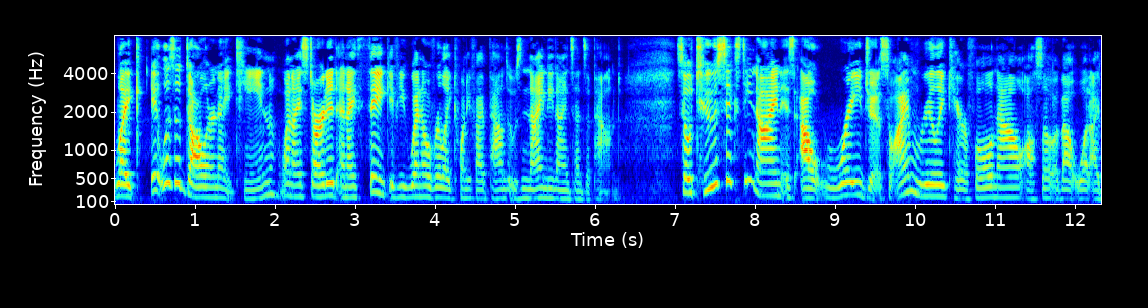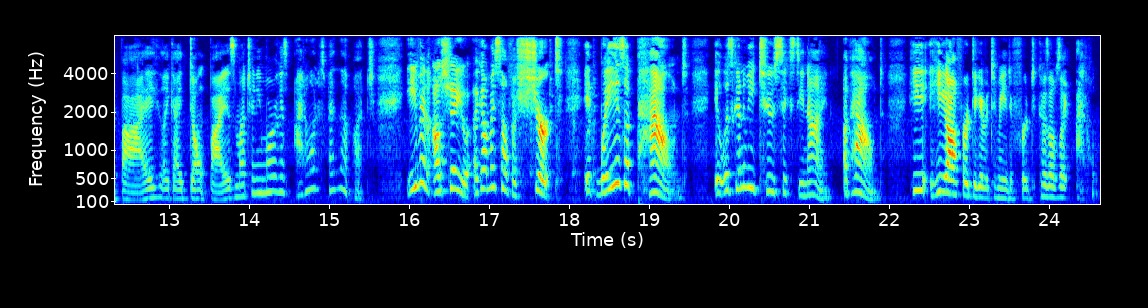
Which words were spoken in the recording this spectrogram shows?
Like it was a dollar 19 when I started and I think if you went over like 25 pounds it was 99 cents a pound. So 269 is outrageous. So I'm really careful now also about what I buy. Like I don't buy as much anymore because I don't want to spend that much. Even I'll show you. I got myself a shirt. It weighs a pound. It was going to be 269 a pound. He he offered to give it to me to for because I was like I don't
